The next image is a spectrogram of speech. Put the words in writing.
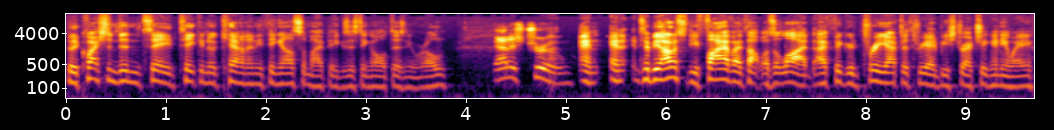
the question didn't say take into account anything else that might be existing at Walt Disney World. That is true. And and to be honest with you, five I thought was a lot. I figured three after three I'd be stretching anyway.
